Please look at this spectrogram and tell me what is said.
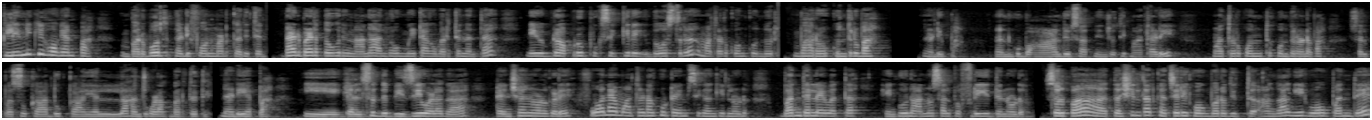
ಕ್ಲಿನಿಕ್ಗೆ ಹೋಗ್ಯಾನಪ್ಪ ಬರ್ಬೋದು, ತಡಿ ಫೋನ್ ಮಾಡಿ ಕರಿತೇನೆ. ಬೇಡ ಬೇಡ ತಗೋರಿ, ನಾನು ಅಲ್ಲಿ ಹೋಗಿ ಮೀಟ್ ಆಗಿ ಬರ್ತೇನಂತ ನೀವಿಬ್ರು ಅಪ್ರೂಪಕ್ಕೆ ಸಿಕ್ಕಿರಿ. ದೋಸ್ತರು, ಮಾತಾಡ್ಕೊಂಡು ಕುಂದ್ರಿ. ಬಾರೋ ಕುಂದ್ರು ಬಾ. ನಡಿಪ್ಪ ನನಗೂ ಭಾಳ ದಿವಸ ನಿನ್ನ ಜೊತೆ ಮಾತಾಡಿ. ಮಾತಾಡ್ಕೊಂತ ಕುಂದ್ರೋಣಪ್ಪ ಸ್ವಲ್ಪ ಸುಖ, ದುಃಖ ಎಲ್ಲ ಹಂಚ್ಕೊಳಕ್ ಬರ್ತೈತಿ. ನಡಿಯಪ್ಪ. ಈ ಕೆಲಸದ ಬಿಸಿ ಒಳಗ ಟೆನ್ಷನ್ ಒಳಗಡೆ ಫೋನೇ ಮಾತಾಡಕ್ಕೂ ಟೈಮ್ ಸಿಗಂಗಿಲ್ಲ ನೋಡು. ಬಂದೆಲ್ಲ ಇವತ್ತ. ಹೆಂಗೂ ನಾನು ಸ್ವಲ್ಪ ಫ್ರೀ ಇದ್ದೆ ನೋಡು. ಸ್ವಲ್ಪ ತಹಶೀಲ್ದಾರ್ ಕಚೇರಿಗೆ ಹೋಗಿ ಬರೋದಿತ್ತು ಹಂಗಾಗಿ ಹೋಗಿ ಬಂದೆ.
